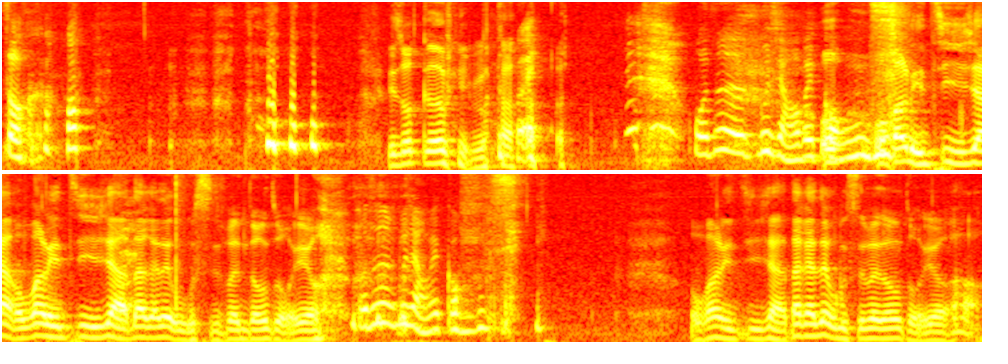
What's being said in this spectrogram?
糟糕。你说歌名吗？对，我真的不想要被攻击我，帮你记一下，我帮你记一下，大概在五十分钟左右。我真的不想被攻击。我帮你记一下，大概在五十分钟左右。哈，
